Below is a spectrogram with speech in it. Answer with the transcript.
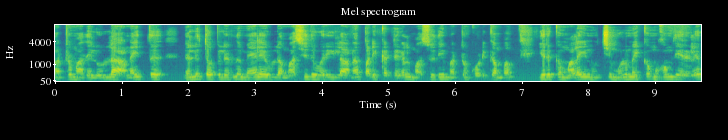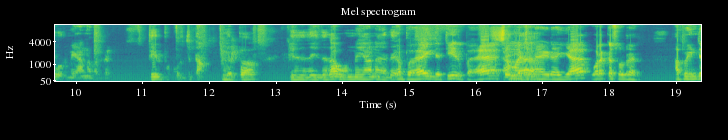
மற்றும் அதில் உள்ள அனைத்து நெல்லித்தோப்பிலிருந்து மேலே உள்ள மசூதி வரியிலான படிக்கட்டுகள் மசூதி மற்றும் கொடிக்கம்பம் இருக்கும் மலையின் உச்சி முழுமைக்கும் முகம்தியர்களே உரிமையானவர்கள். தீர்ப்பு கொடுத்துட்டான். எப்போ? இது இதுதான் உண்மையான இது. அப்ப இந்த தீர்ப்பை காமாட்சி நாயுடு ஐயா உறக்க சொல்றாரு. அப்ப இந்த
